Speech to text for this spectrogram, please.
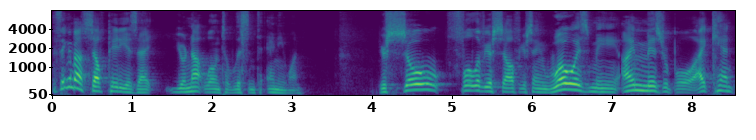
The thing about self pity is that you're not willing to listen to anyone. You're so full of yourself, you're saying, Woe is me, I'm miserable, I can't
